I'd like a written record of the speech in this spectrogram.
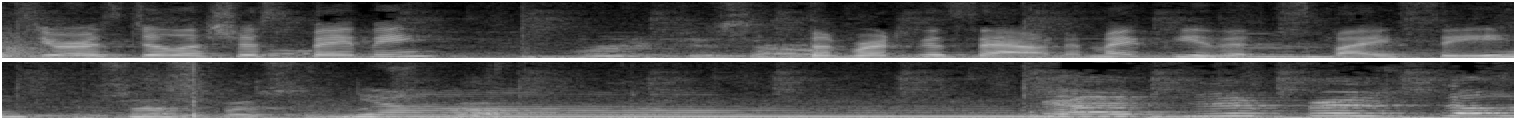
Is yours delicious, baby? Vertica's out. The vertica's out. It might be a bit mm. spicy. It's not spicy to much Yum. That's super so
